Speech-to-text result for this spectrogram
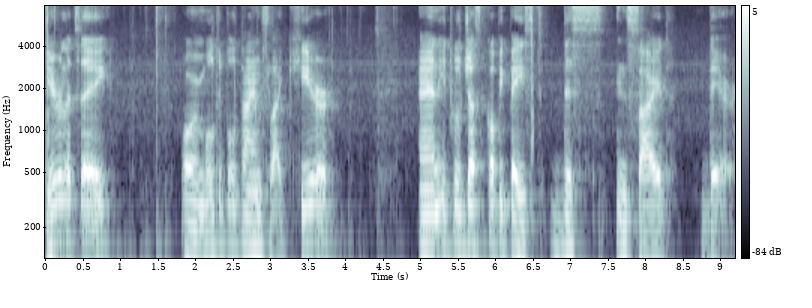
here, let's say, or multiple times like here, and it will just copy paste this inside there.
